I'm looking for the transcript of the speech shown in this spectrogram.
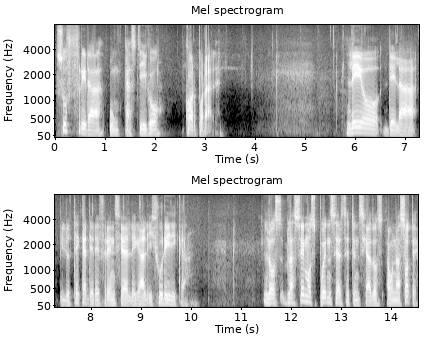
sufrirá un castigo corporal. Leo de la Biblioteca de Referencia Legal y Jurídica. Los blasfemos pueden ser sentenciados a un azote,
